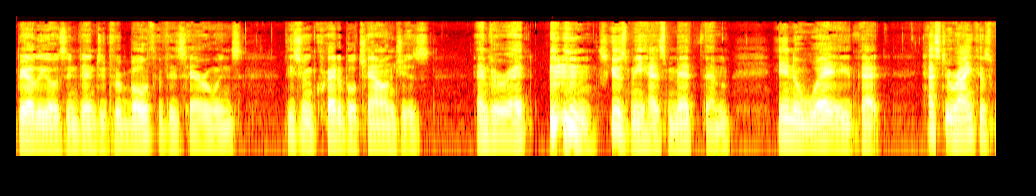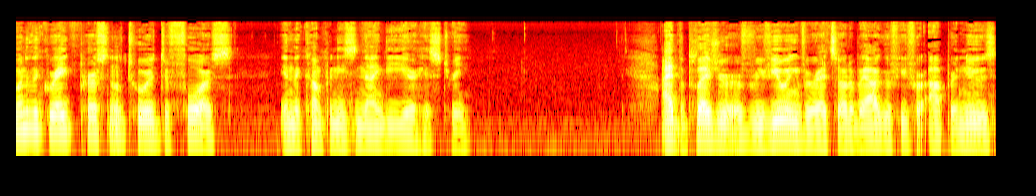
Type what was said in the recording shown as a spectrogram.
Berlioz invented for both of his heroines. These are incredible challenges, and Verrett, excuse me, has met them in a way that has to rank as one of the great personal tours de force in the company's 90 year history. I had the pleasure of reviewing Verrett's autobiography for Opera News,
